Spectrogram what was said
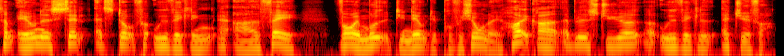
som evnede selv at stå for udviklingen af eget fag, hvorimod de nævnte professioner i høj grad er blevet styret og udviklet af djøffer.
